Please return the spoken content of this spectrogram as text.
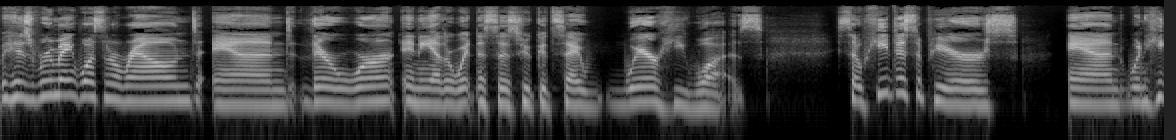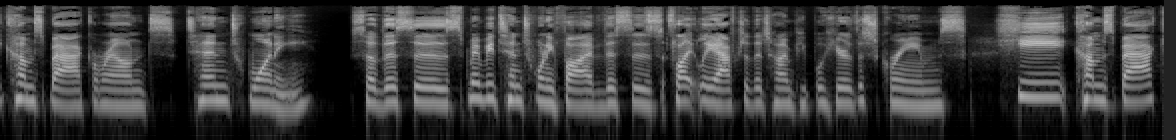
his roommate wasn't around and there weren't any other witnesses who could say where he was. So he disappears. And when he comes back around 1020, so this is maybe 1025. This is slightly after the time people hear the screams. He comes back.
